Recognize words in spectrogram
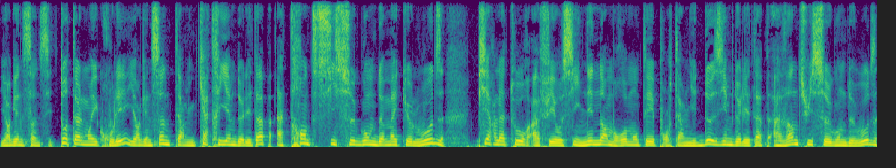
Jorgensen s'est totalement écroulé. Jorgensen termine quatrième de l'étape à 36 secondes de Michael Woods. Pierre Latour a fait aussi une énorme remontée pour terminer deuxième de l'étape à 28 secondes de Woods.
